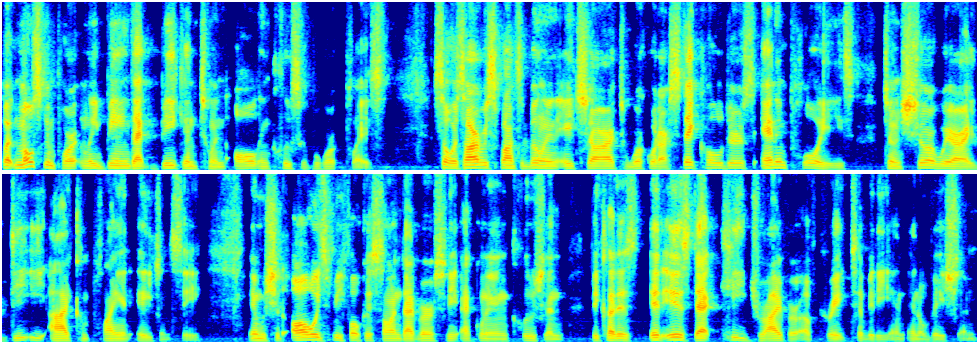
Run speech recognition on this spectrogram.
but most importantly, being that beacon to an all inclusive workplace. So it's our responsibility in HR to work with our stakeholders and employees to ensure we are a DEI compliant agency. And we should always be focused on diversity, equity, and inclusion because it's- that key driver of creativity and innovation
